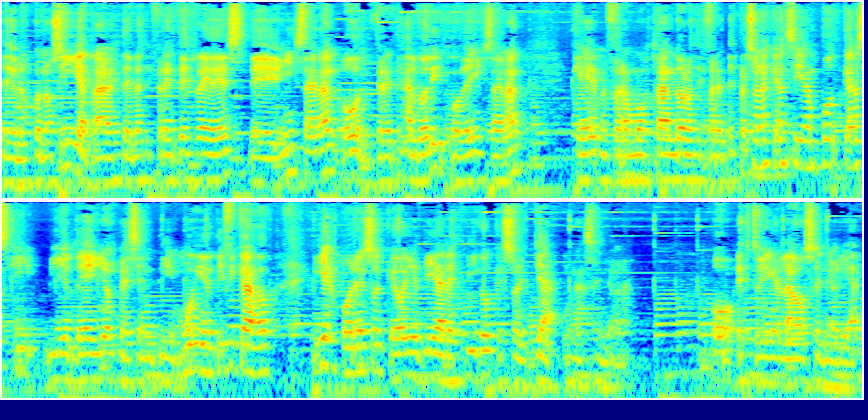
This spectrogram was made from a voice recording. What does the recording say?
los conocí a través de las diferentes redes de Instagram o diferentes algoritmos de Instagram que me fueron mostrando las diferentes personas que hacían podcast y bien de ellos me sentí muy identificado y es por eso que hoy en día les digo que soy ya una señora o estoy en el lado señorial.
